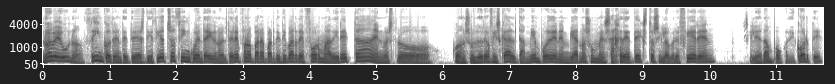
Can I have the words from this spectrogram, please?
91-533-1851, el teléfono para participar de forma directa en nuestro consultorio fiscal. También pueden enviarnos un mensaje de texto si lo prefieren, si les da un poco de corte,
